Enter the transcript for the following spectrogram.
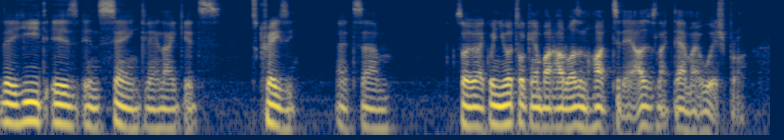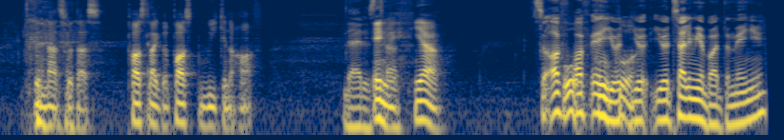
The heat is insane, Glenn. Like it's it's crazy. It's um. So like when you were talking about how it wasn't hot today, I was just like, damn, I wish, bro. It's been nuts with us. Past like the past week and a half. That is Anyway, tough. yeah. So off Cool, off air, cool, you were cool. you you were telling me about the menu.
